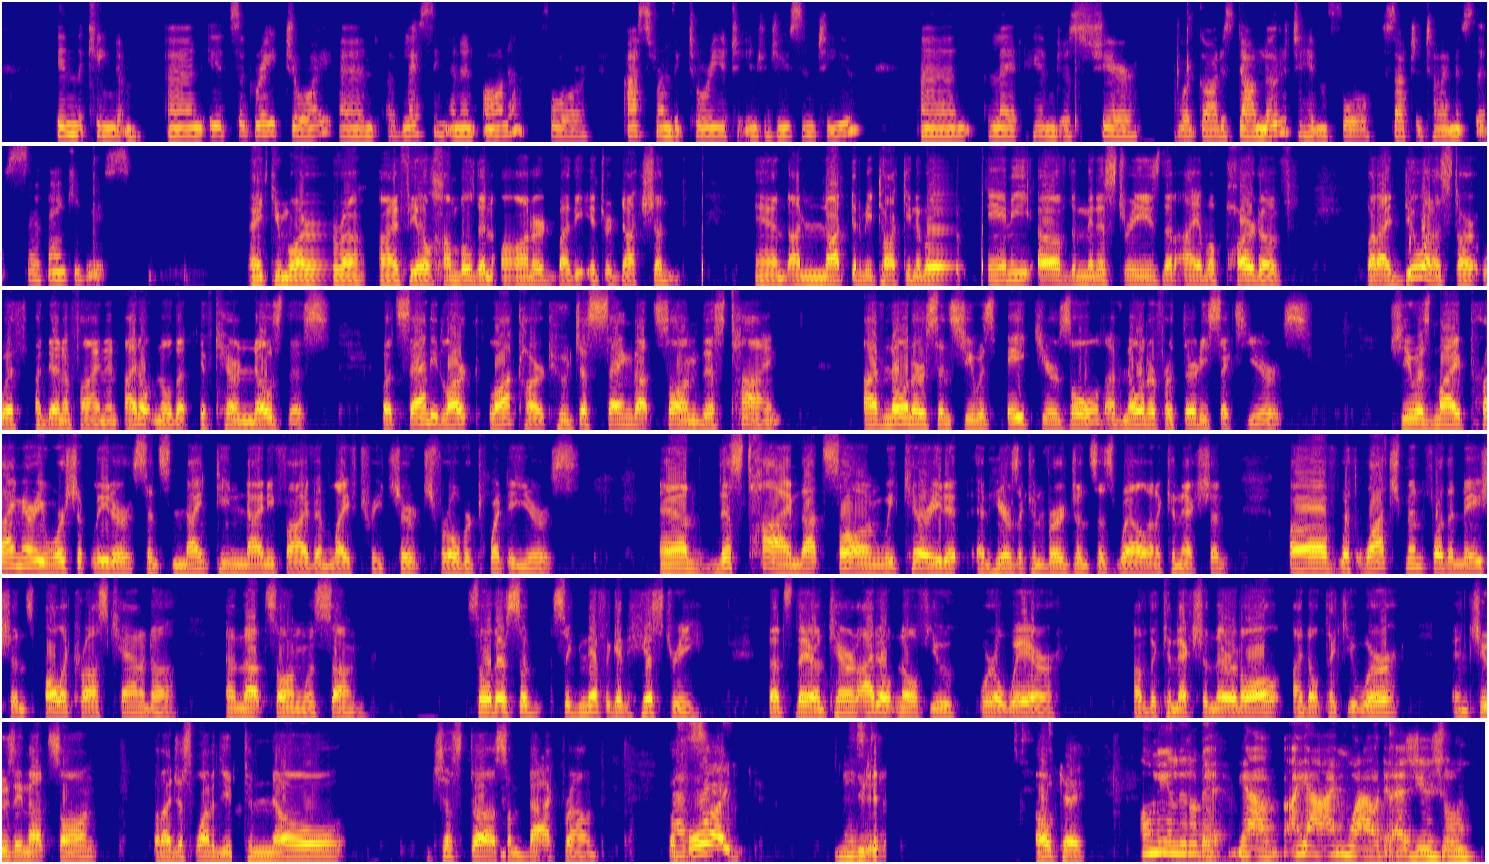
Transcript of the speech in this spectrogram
in the kingdom and it's a great joy and a blessing and an honor for us from Victoria to introduce him to you and let him just share what God has downloaded to him for such a time as this. So thank you, Bruce. Thank you, Moira. I feel humbled and honored by the introduction. And I'm not going to be talking about any of the ministries that I am a part of but I do want to start with identifying, and I don't know that if Karen knows this, but Sandy Lark Lockhart, who just sang that song this time, I've known her since she was eight years old. I've known her for 36 years. She was my primary worship leader since 1995 in Life Tree Church for over 20 years. And this time, that song, we carried it, and here's a convergence as well and a connection of with Watchmen for the Nations all across Canada, and that song was sung. So there's some significant history that's there. And Karen, I don't know if you were aware of the connection there at all. I don't think you were in choosing that song, but I just wanted you to know just uh, some background before that's I. Amazing. You did. Okay. Only a little bit. Yeah. Yeah. I'm wowed as usual.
